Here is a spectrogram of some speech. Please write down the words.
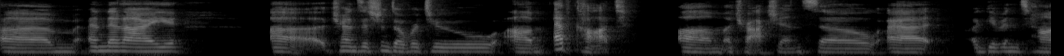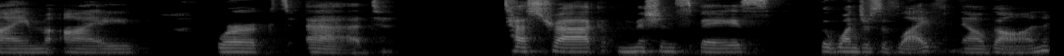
um, and then I uh, transitioned over to um, Epcot um, attraction. So at a given time, I worked at Test Track, Mission Space, The Wonders of Life, now gone,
